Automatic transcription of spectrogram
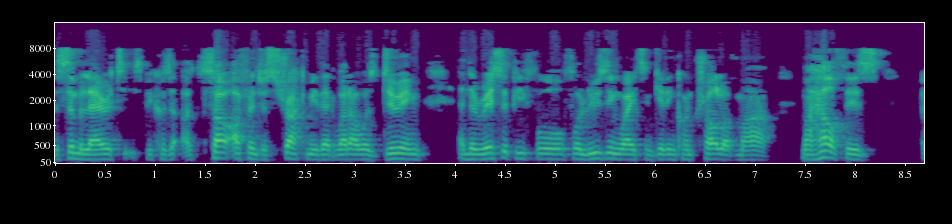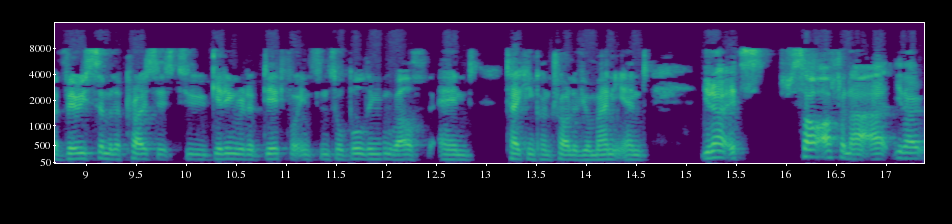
the similarities because it so often just struck me that what I was doing and the recipe for, for losing weight and getting control of my, my health is a very similar process to getting rid of debt, for instance, or building wealth and taking control of your money. And, you know, it's so often, I, you know,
